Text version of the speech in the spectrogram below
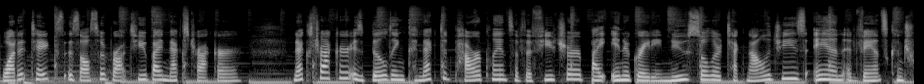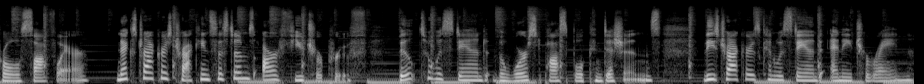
What It Takes is also brought to you by Nextracker. Nextracker is building connected power plants of the future by integrating new solar technologies and advanced control software. Nextracker's tracking systems are future proof, built to withstand the worst possible conditions. These trackers can withstand any terrain.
